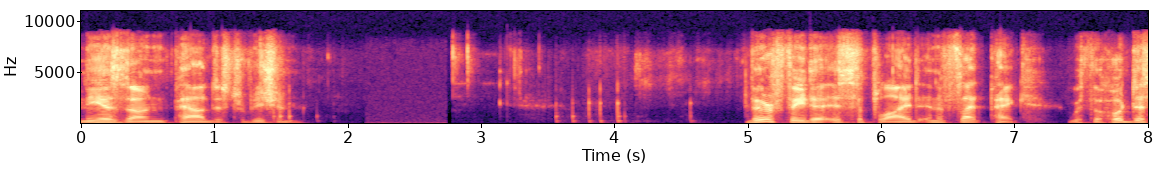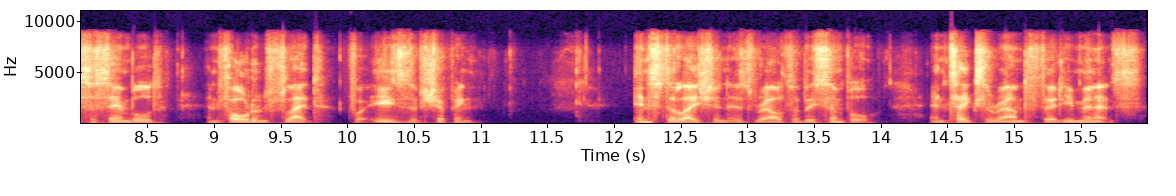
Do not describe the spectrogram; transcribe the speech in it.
near zone power distribution. veRFIDa is supplied in a flat pack with the hood disassembled and folded flat for ease of shipping. Installation is relatively simple and takes around 30 minutes.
